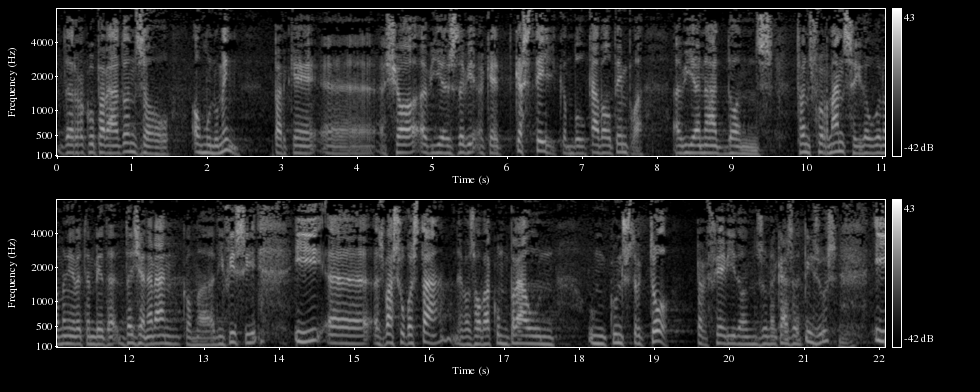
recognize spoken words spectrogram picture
de recuperar doncs, el, el monument perquè eh, això havia aquest castell que envolcava el temple havia anat doncs, transformant-se i d'alguna manera també de, degenerant com a edifici i eh, es va subestar llavors el va comprar un, un constructor per fer-hi doncs, una casa de pisos mm. i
